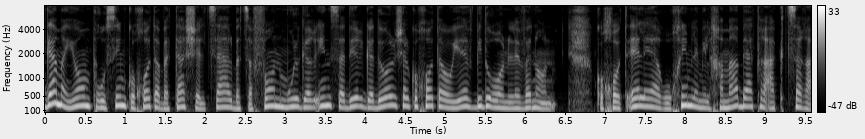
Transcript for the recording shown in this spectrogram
גם היום פרוסים כוחות הבט"ש של צה"ל בצפון מול גרעין סדיר גדול של כוחות האויב בדרום לבנון. כוחות אלה ערוכים למלחמה בהתראה קצרה.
